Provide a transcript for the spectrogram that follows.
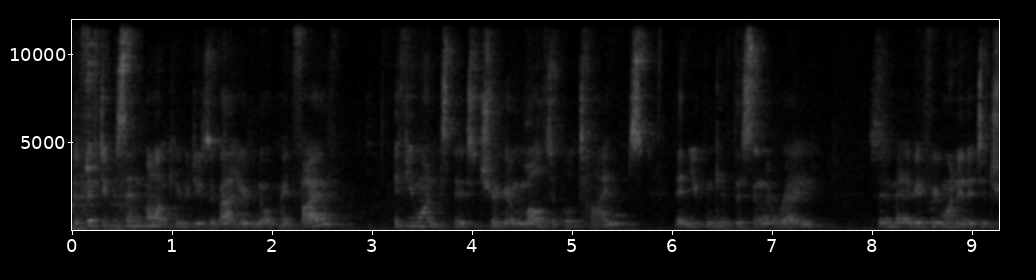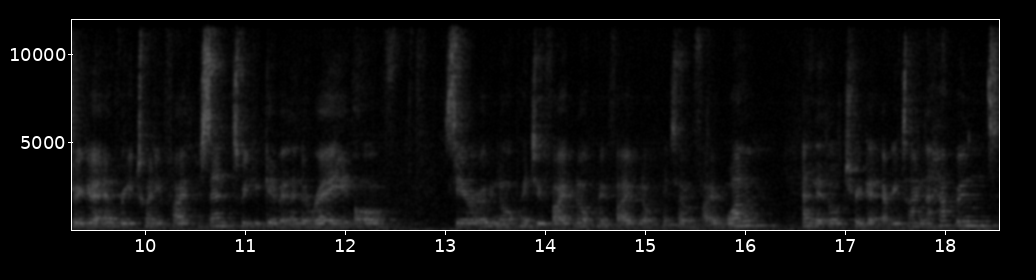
the 50% mark, you would use a value of 0.5. If you want it to trigger multiple times, then you can give this an array. So maybe if we wanted it to trigger every 25%, we could give it an array of 0, 0.25, 0.5, 0.751 and it'll trigger every time that happens.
